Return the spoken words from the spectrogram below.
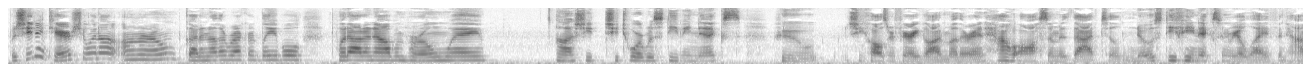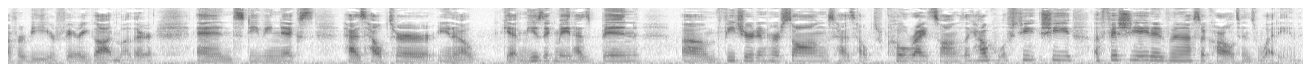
But she didn't care. She went out on her own, got another record label, put out an album her own way. Uh, she she toured with Stevie Nicks, who she calls her fairy godmother, and how awesome is that to know Stevie Nicks in real life and have her be your fairy godmother? And Stevie Nicks has helped her, you know, get music made, has been um, featured in her songs, has helped co-write songs. Like how cool she she officiated Vanessa Carlton's wedding,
